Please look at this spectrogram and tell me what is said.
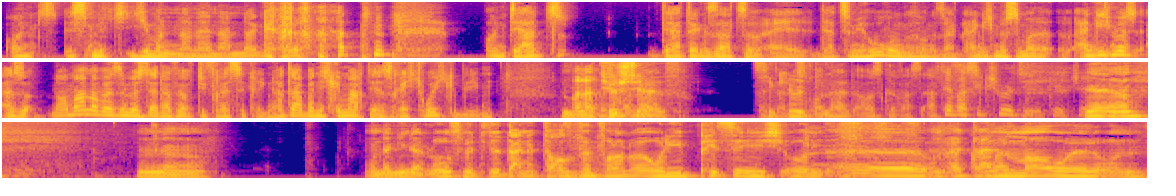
und ist mit jemandem aneinander geraten und der hat der hat dann gesagt so, ey, der hat zu mir Hurensohn gesagt, eigentlich müsste man, eigentlich müsste, also normalerweise müsste er dafür auf die Fresse kriegen. Hat er aber nicht gemacht, er ist recht ruhig geblieben. Weil er Türsteher ist. Und dann ist Security. Ron halt ausgerastet. Ach, der war Security, okay, check. Ja, ja. Ja. Und dann ging das los mit deine 1500 Euro, die pissig und, äh, und halt dein Maul und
